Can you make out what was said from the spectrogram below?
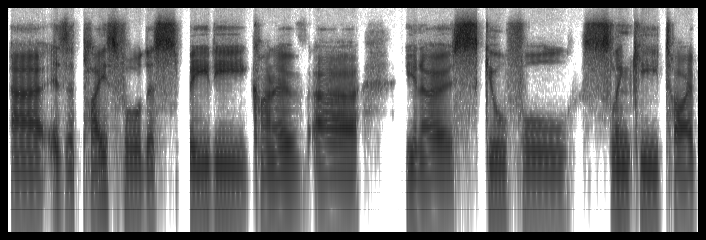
uh, is a place for the speedy kind of uh, you know skillful, slinky type,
